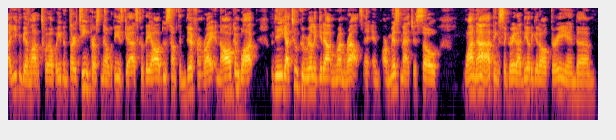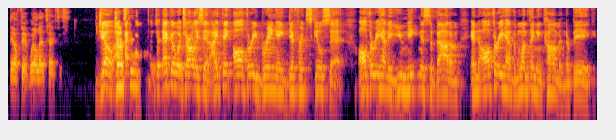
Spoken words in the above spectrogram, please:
Uh, you can be on a lot of 12 or even 13 personnel with these guys because they all do something different, right? And all can block, but then you got two who can really get out and run routes and, and are mismatches. So why not? I think it's a great idea to get all three, and um, they'll fit well at Texas. Joe, Justin, I, I, to echo what Charlie said, I think all three bring a different skill set. All three have a uniqueness about them, and all three have the one thing in common: they're big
